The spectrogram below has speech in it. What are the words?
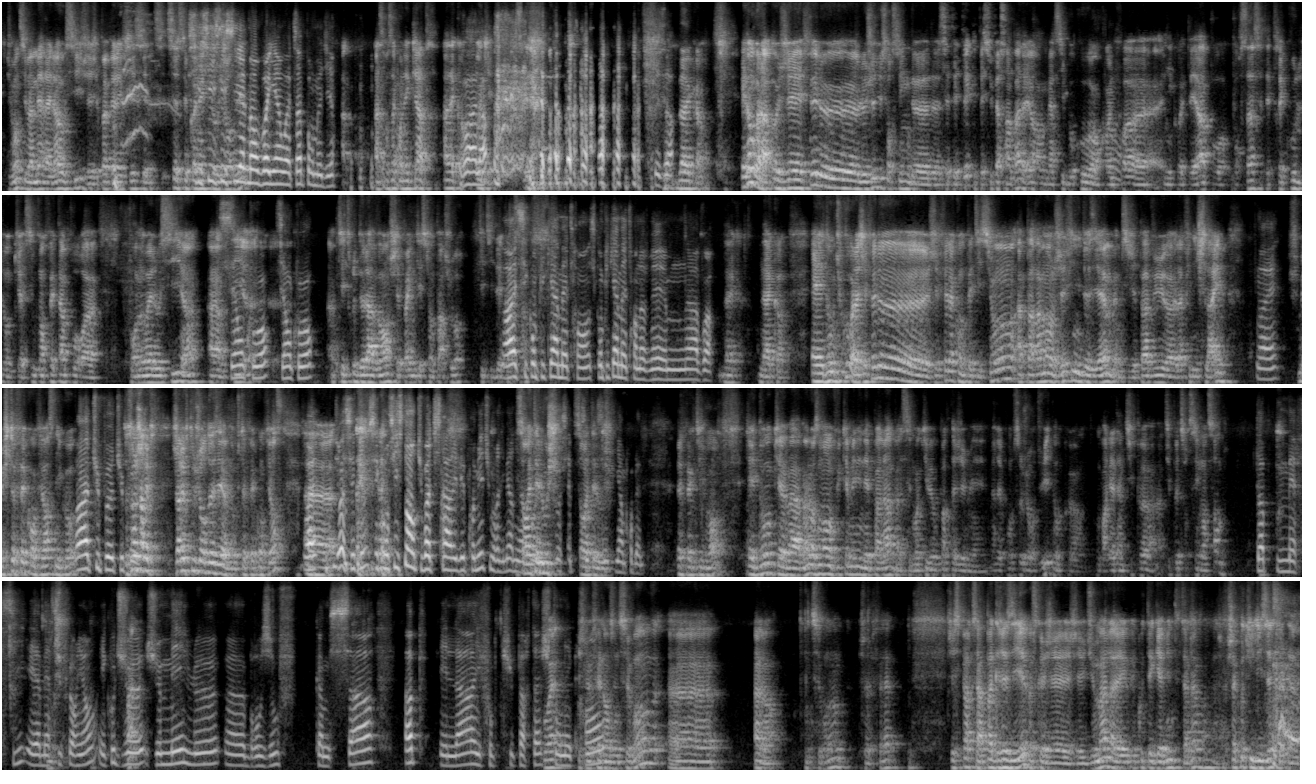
je me demande si ma mère est là aussi. Je n'ai pas vérifié si, elle se connecte si, si, si, si, elle m'a envoyé un WhatsApp pour me dire. Ah, c'est pour ça qu'on est quatre. Ah, d'accord. Voilà. c'est ça. D'accord. Et donc voilà, j'ai fait le, le, jeu du sourcing de, de, cet été, qui était super sympa d'ailleurs. Merci beaucoup encore une fois, euh, Nico et PA, pour, pour ça. C'était très cool. Donc euh, si vous en faites un pour, euh, pour Noël aussi. Hein, c'est en cours. c'est en cours. Un petit truc de l'avant, je sais pas, une question par jour. Ah, c'est compliqué à mettre en, c'est compliqué à mettre en œuvre, mais hum, à voir. D'accord. Et donc du coup voilà, j'ai fait le, j'ai fait la compétition. Apparemment, j'ai fini deuxième, même si j'ai pas vu euh, la finish line. Ouais. Mais je te fais confiance, Nico. Ah, tu peux, tu de toute façon, j'arrive, j'arrive toujours deuxième, donc je te fais confiance. Ouais, euh, tu vois, c'est, consistant. Tu vois, tu serais arrivé premier, tu m'aurais dit merde. Ça aurait été louche. Ça aurait été louche. Il y a un problème. Effectivement. Et donc, euh, bah, malheureusement, vu qu'Amélie n'est pas là, bah, c'est moi qui vais vous partager mes, mes réponses aujourd'hui. Donc, on va regarder un petit peu, un petit peu de sourcing ensemble. Top, merci. Et euh, merci Florian. Écoute, je, je mets le euh, Brousouf comme ça. Hop, et là, il faut que tu partages ton écran. Je le fais dans une seconde. Euh, alors, une seconde, je le fais. J'espère que ça va pas grésiller parce que j'ai eu du mal à écouter Gavin tout à l'heure. À chaque fois qu'il lisait, c'était.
